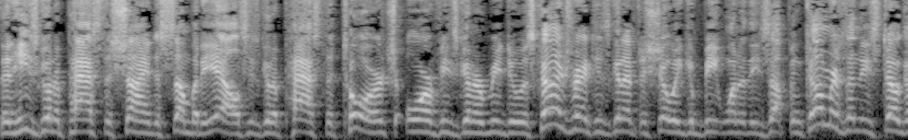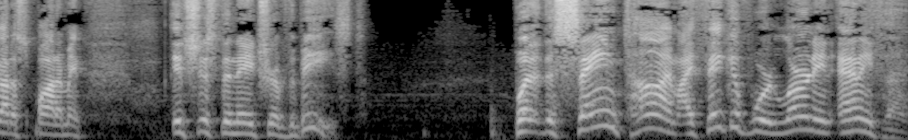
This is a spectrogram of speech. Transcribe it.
then he's going to pass the shine to somebody else. He's going to pass the torch, or if he's going to redo his contract, he's going to have to show he can beat one of these up and comers, and he's still got a spot. I mean, it's just the nature of the beast. But at the same time, I think if we're learning anything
